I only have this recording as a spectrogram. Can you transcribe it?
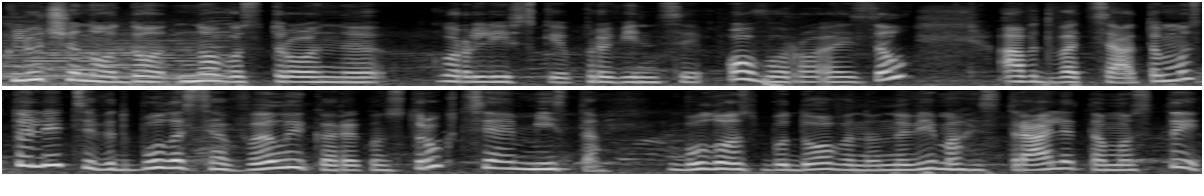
включено до новостроєної королівської провінції Оверойзел, а в 20 столітті відбулася велика реконструкція міста. Було збудовано нові магістралі та мости,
